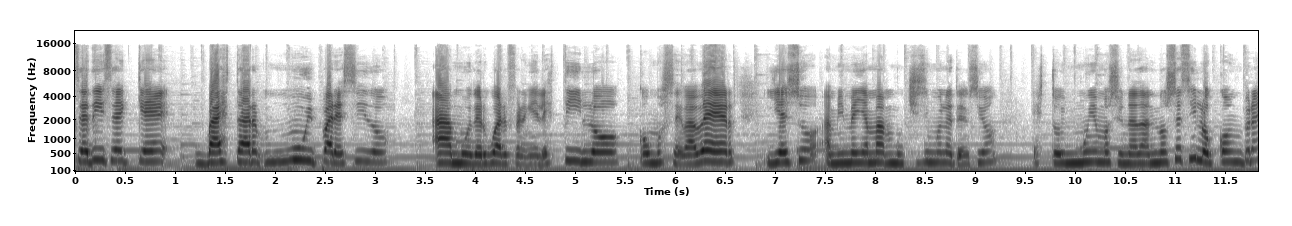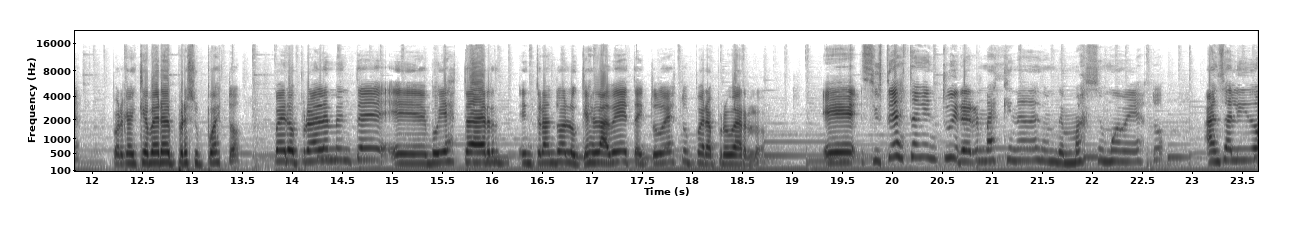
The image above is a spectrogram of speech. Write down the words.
se dice que va a estar muy parecido a Modern Warfare en el estilo, cómo se va a ver y eso a mí me llama muchísimo la atención. Estoy muy emocionada. No sé si lo compre porque hay que ver el presupuesto, pero probablemente eh, voy a estar entrando a lo que es la beta y todo esto para probarlo. Eh, si ustedes están en Twitter, más que nada es donde más se mueve esto. Han salido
